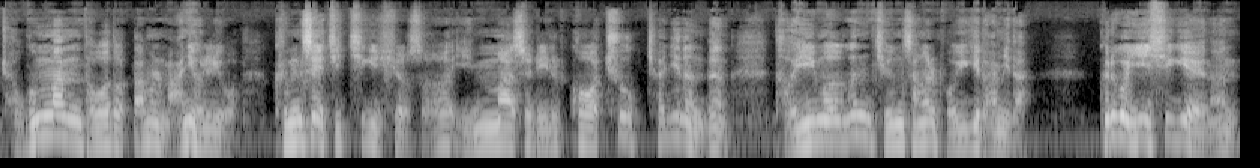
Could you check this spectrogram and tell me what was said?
조금만 더워도 땀을 많이 흘리고 금세 지치기 쉬워서 입맛을 잃고 축 처지는 등 더위 먹은 증상을 보이기도 합니다. 그리고 이 시기에는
